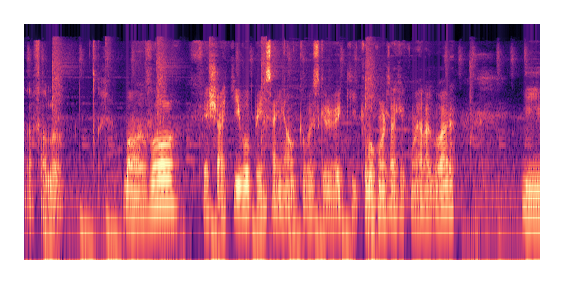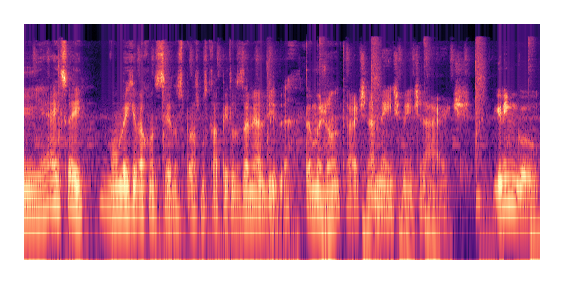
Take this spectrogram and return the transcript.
Ela falou. Bom, eu vou fechar aqui, vou pensar em algo que eu vou escrever aqui, que eu vou conversar aqui com ela agora. E é isso aí. Vamos ver o que vai acontecer nos próximos capítulos da minha vida. Tamo junto, arte na mente, mente na arte. Gringo!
